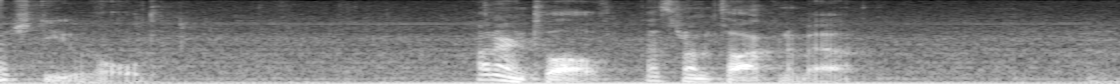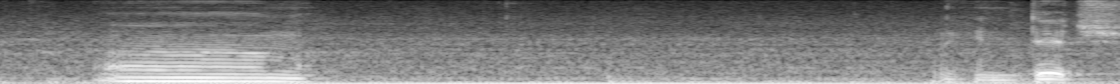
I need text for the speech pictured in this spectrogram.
Much do you hold? 112. That's what I'm talking about. Um, we can ditch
